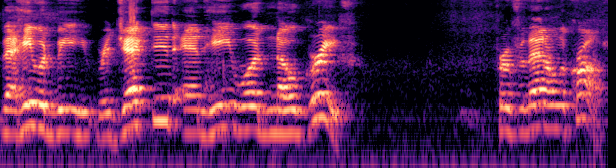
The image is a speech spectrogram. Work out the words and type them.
that he would be rejected and he would know grief. Proof of that on the cross.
